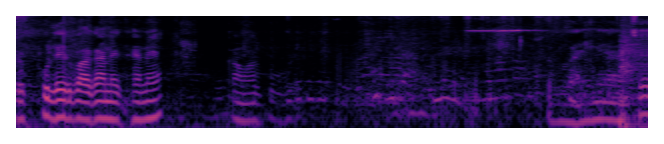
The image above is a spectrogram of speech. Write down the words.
সব ফুলের বাগান এখানে, কামার লাইনে আছে।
